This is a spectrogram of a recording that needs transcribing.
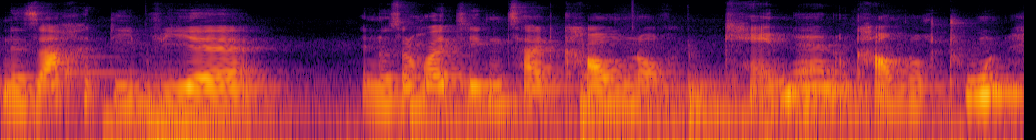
eine Sache, die wir in unserer heutigen Zeit kaum noch kennen und kaum noch tun,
